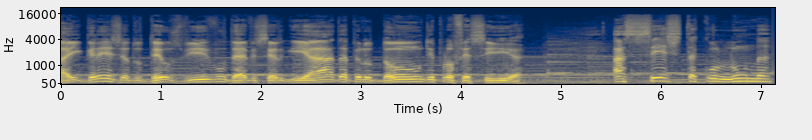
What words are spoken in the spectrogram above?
A igreja do Deus vivo deve ser guiada pelo dom de profecia. A sexta coluna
